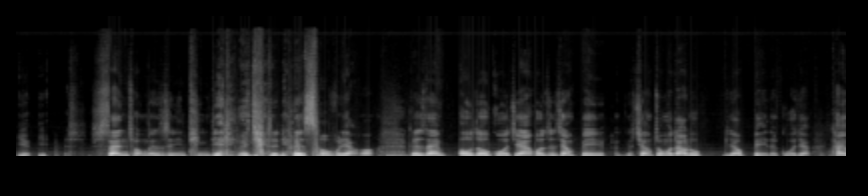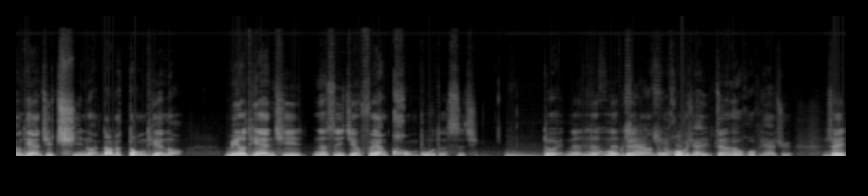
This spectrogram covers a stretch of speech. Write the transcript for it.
有有有三重跟四零停电，你会觉得你会受不了哦。可是，在欧洲国家或者是像北像中国大陆比较北的国家，它用天然气取暖，到了冬天哦，没有天然气，那是一件非常恐怖的事情。嗯，对，那那那这样对活不下去，真的会活不下去。所以，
